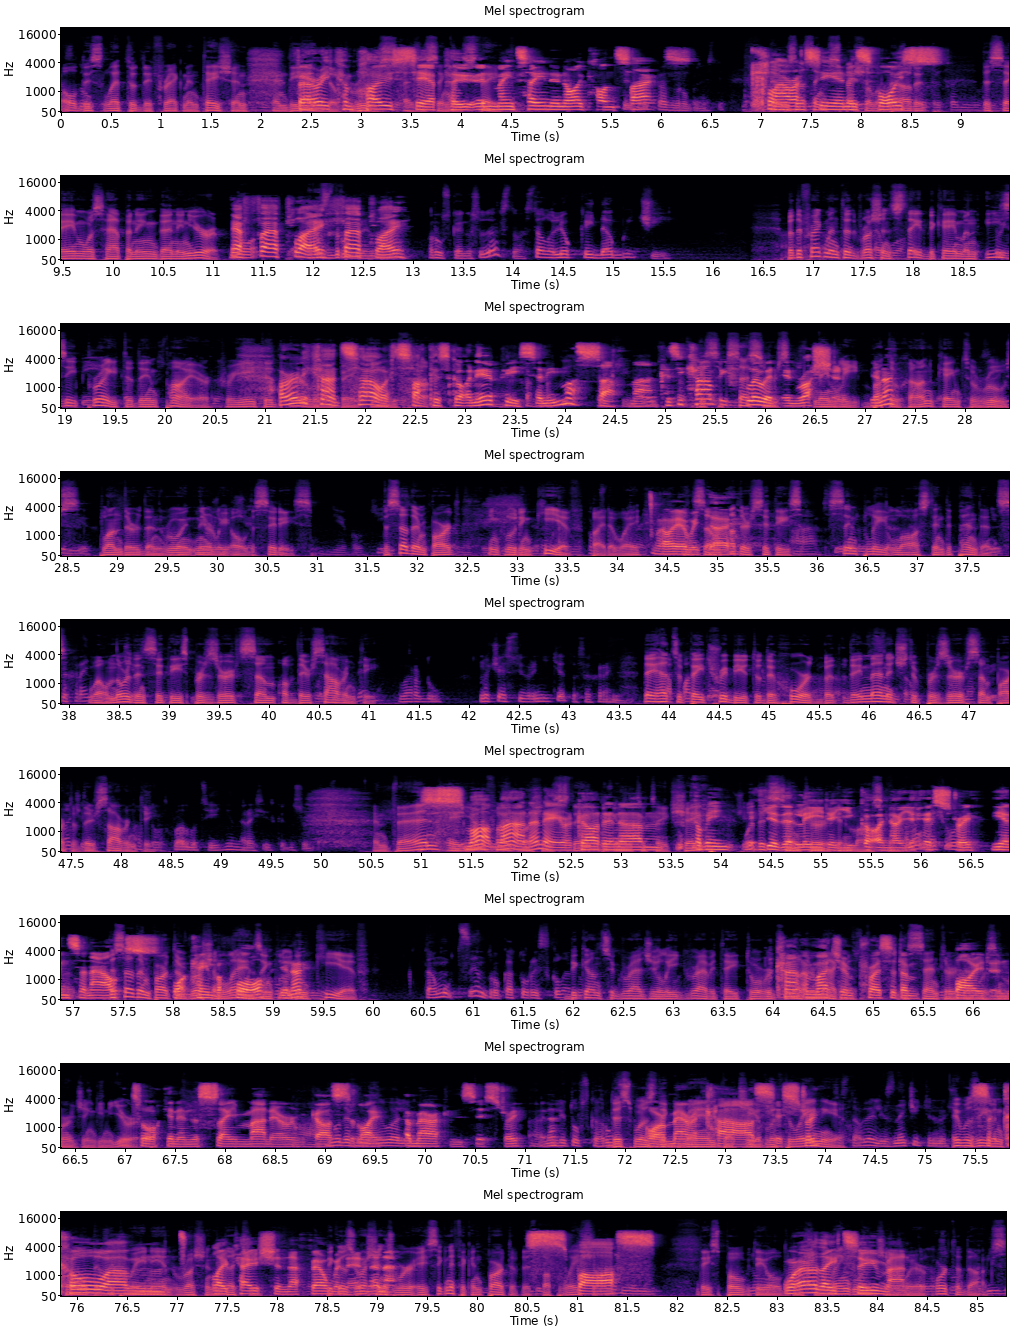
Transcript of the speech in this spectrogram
All this led to the fragmentation and the very composed here, Putin, maintaining eye contact, clarity in his voice. The same was happening then in Europe. Yeah, fair play, fair play. But the fragmented Russian state became an easy prey to the empire created. I really can't tell if Genghis Khan. Tucker's got an earpiece, and he must suck, man, because he can't be fluent in Russian. namely You know? Batu came to Rus, plundered and ruined nearly all the cities. The southern part, including Kiev, by the way, Oh, and some go. other cities simply lost independence, while northern cities preserved some of their sovereignty. They had to pay tribute to the horde, but they managed to preserve some part of their sovereignty. And then smart man, isn't he? Regarding, um, I mean, if you're the leader, you've got to know your history, the ins and outs, the southern part what of Russian before, lands, including you know? Kiev, began to gradually gravitate towards. I can't imagine President Biden emerging in Europe. talking in the same manner in regards to like American history. You know? This was or the Grand Duchy of Lithuania. History. It was it's even a cool, called the um, Lithuanian um, Russian location they're filming because in, Russians were a significant part of this population. Sparse. They spoke the old Where Russian are they language man? were Orthodox.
